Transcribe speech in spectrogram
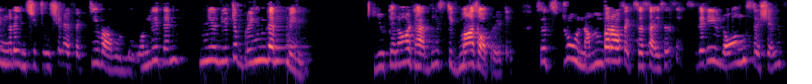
നിങ്ങളുടെ ഇൻസ്റ്റിറ്റ്യൂഷൻ എഫക്റ്റീവ് ആവുള്ളൂ. Only then you need to bring them in you cannot have these stigmas operating so it's true number of exercises it's very long sessions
